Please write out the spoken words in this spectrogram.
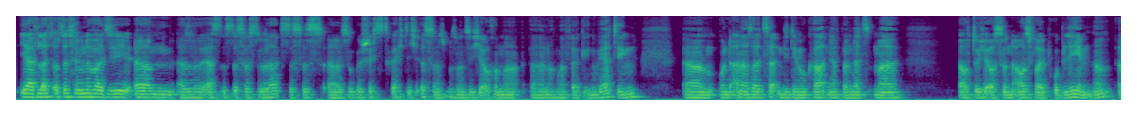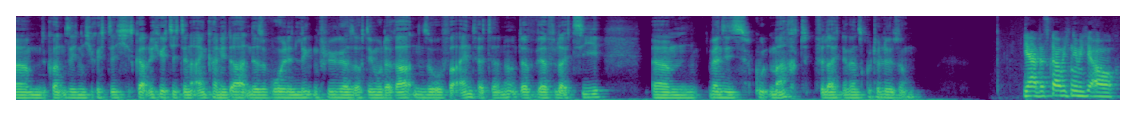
Ja, vielleicht auch deswegen, ne, weil sie, ähm, also erstens das, was du sagst, dass es äh, so geschichtsträchtig ist, und das muss man sich ja auch immer äh, nochmal vergegenwärtigen. Ähm, und andererseits hatten die Demokraten ja beim letzten Mal auch durchaus so ein Auswahlproblem. Ne? Ähm, konnten sich nicht richtig, es gab nicht richtig den einen Kandidaten, der sowohl den linken Flügel als auch den Moderaten so vereint hätte. Ne? Und da wäre vielleicht sie, ähm, wenn sie es gut macht, vielleicht eine ganz gute Lösung. Ja, das glaube ich nämlich auch.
